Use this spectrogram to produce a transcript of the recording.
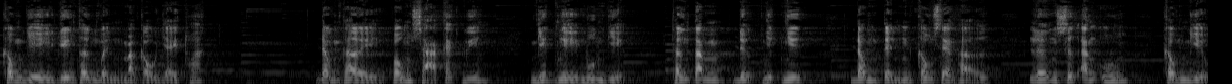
không vì riêng thân mình mà cầu giải thoát. Đồng thời phóng xả các duyên, nhất nghĩ muôn diệt, thân tâm được nhất như, đồng tĩnh không xen hở, lương sức ăn uống, không nhiều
